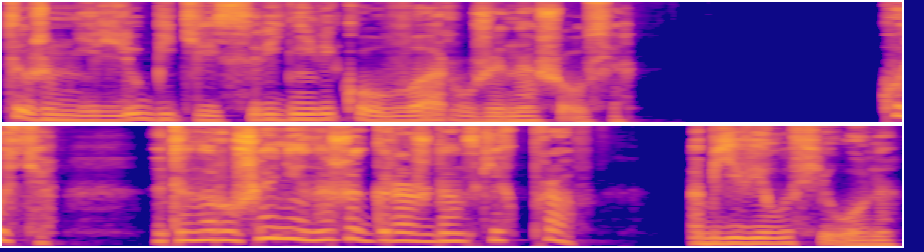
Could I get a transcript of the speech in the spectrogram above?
Тоже мне любитель средневекового оружия нашелся». «Костя, это нарушение наших гражданских прав», — объявила Фиона.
